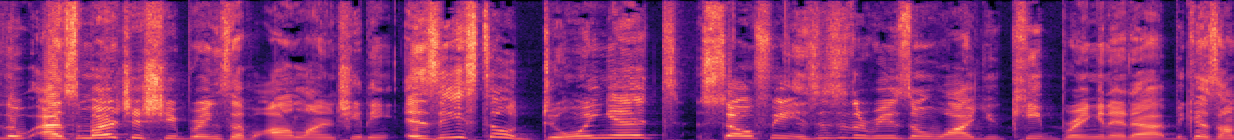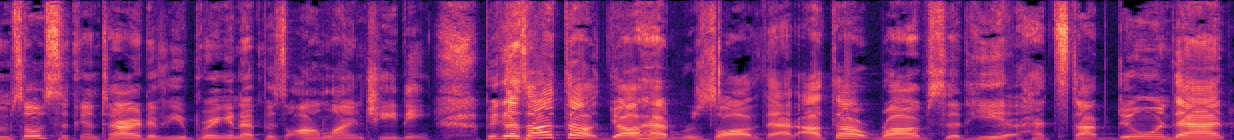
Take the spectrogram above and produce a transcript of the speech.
the, as much as she brings up online cheating, is he still doing it, Sophie? Is this the reason why you keep bringing it up? Because I'm so sick and tired of you bringing up his online cheating. Because I thought y'all had resolved that. I thought Rob said he had stopped doing that.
